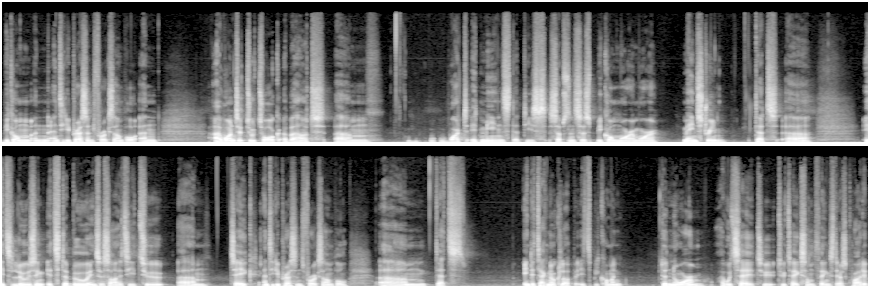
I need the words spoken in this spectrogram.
become an antidepressant, for example. And I wanted to talk about um, what it means that these substances become more and more mainstream. That uh, it's losing its taboo in society to um, take antidepressants, for example. Um, that's in the techno club, it's becoming the norm, I would say, to to take some things. There's quite a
